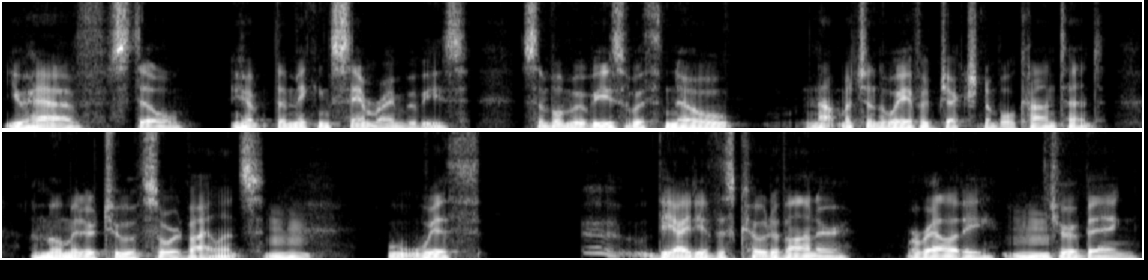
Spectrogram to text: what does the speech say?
you have still you have them making samurai movies, simple movies with no, not much in the way of objectionable content, a moment or two of sword violence, hmm with uh, the idea of this code of honor, morality, Mm. that you're obeying,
